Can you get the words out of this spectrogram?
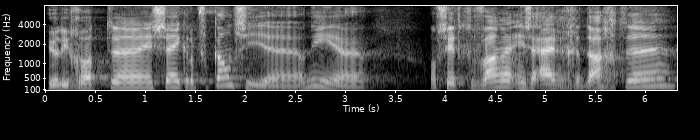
jullie God uh, is zeker op vakantie, uh, of niet? Uh, of zit gevangen in zijn eigen gedachten?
